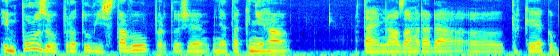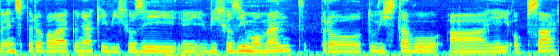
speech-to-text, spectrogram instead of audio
impulzu pro tu výstavu, protože mě ta kniha Tajemná zahrada uh, taky jakoby inspirovala jako nějaký výchozí, výchozí moment pro tu výstavu a její obsah,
